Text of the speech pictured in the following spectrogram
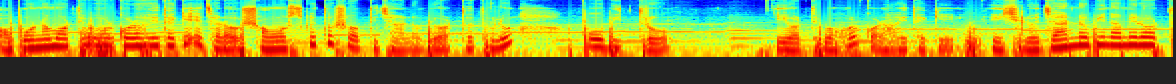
অপর নাম অর্থে ব্যবহার করা হয়ে থাকে। এছাড়াও সংস্কৃত শব্দে জাহ্নবী অর্থাৎ হলো পবিত্র। এই অর্থে ব্যবহার করা হয়ে থাকে। এই ছিল জাহ্নবী নামের অর্থ।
